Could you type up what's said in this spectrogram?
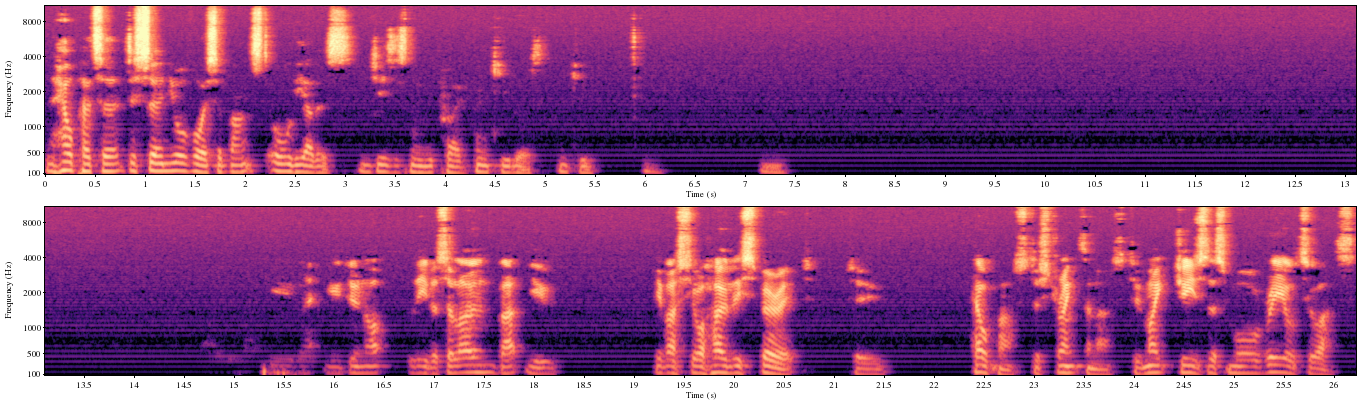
and help her to discern your voice amongst all the others. In Jesus' name we pray. Thank you, Lord. Thank you. You do not leave us alone, but you give us your Holy Spirit to help us, to strengthen us, to make Jesus more real to us.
